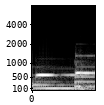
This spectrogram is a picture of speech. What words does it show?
Thank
